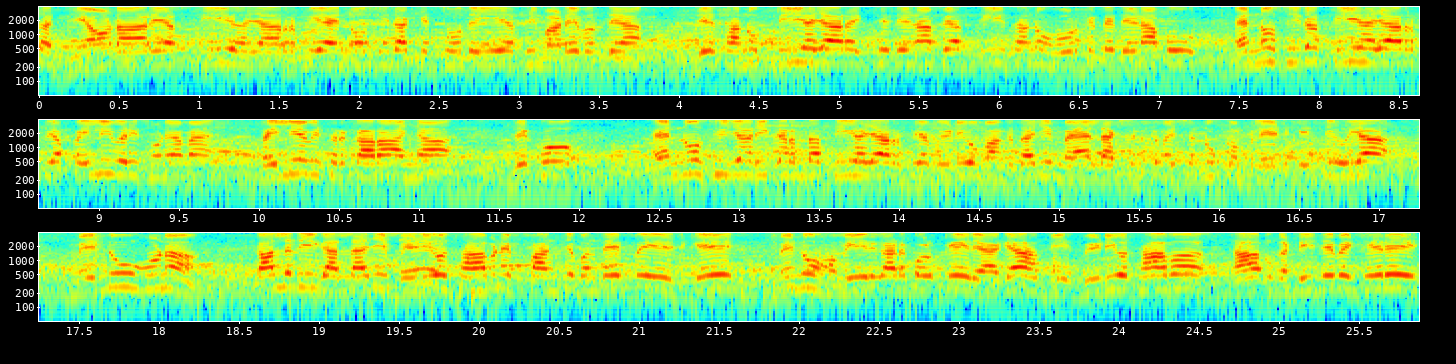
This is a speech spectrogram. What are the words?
ਧੱਜੀਆਂ ਉਡਾ ਰਿਹਾ 30000 ਰੁਪਏ ਐਨਓਸੀ ਦਾ ਕਿੱਥੋਂ ਦੇਈਏ ਅਸੀਂ ਮਾੜੇ ਬੰਦੇ ਆ। ਜੇ ਸਾਨੂੰ 30000 ਇੱਥੇ ਦੇਣਾ ਪਿਆ 30 ਸਾਨੂੰ ਹੋਰ ਕਿਤੇ ਦੇਣਾ ਪਊ। ਐਨਓਸੀ ਦਾ 30000 ਰੁਪਏ ਪਹਿਲੀ ਵਾਰੀ ਸੁਣਿਆ ਮੈਂ। ਪਹਿਲੀਆਂ ਵੀ ਸਰਕਾਰਾਂ ਆਈਆਂ। ਦੇਖੋ ਐਨਓਸੀ ਜਾਰੀ ਕਰਨ ਦਾ 30000 ਰੁਪਏ ਵੀਡੀਓ ਮੰਗਦਾ ਜੀ। ਮੈਂ ਇਲੈਕਸ਼ਨ ਕਮਿਸ਼ਨ ਨੂੰ ਕੰਪਲੇਂਟ ਕੀਤੀ ਹੋਈ ਆ। ਮੈਨੂੰ ਹੁਣ ਕੱਲ ਦੀ ਗੱਲ ਹੈ ਜੀ। ਵੀਡੀਓ ਸਾਹਿਬ ਨੇ ਪੰਜ ਬੰਦੇ ਭੇਜ ਕੇ ਮੈਨੂੰ ਹਮੀਰਗੜ੍ਹ ਕੋਲ ਘੇਰਿਆ ਗਿਆ। ਵੀ- ਵੀਡੀਓ ਸਾਹਿਬ ਆਪ ਗੱਡੀ 'ਚ ਬੈਠੇ ਰਹੇ।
